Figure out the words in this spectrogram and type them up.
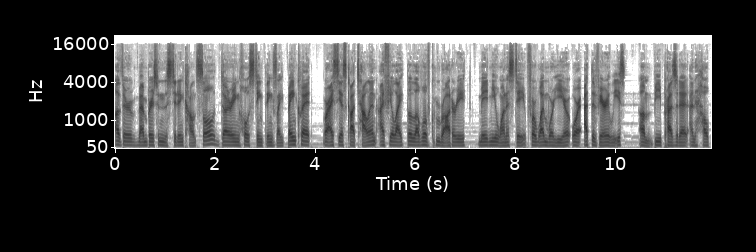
other members in the student council during hosting things like banquet or ICS Got Talent, I feel like the level of camaraderie made me want to stay for one more year, or at the very least, um, be president and help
